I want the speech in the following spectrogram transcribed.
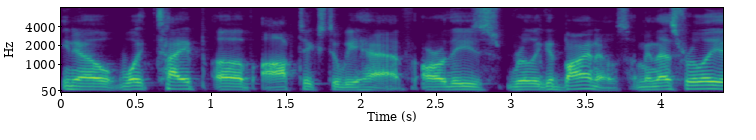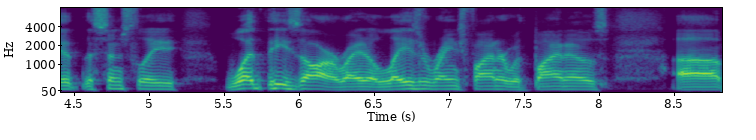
you know, what type of optics do we have? Are these really good binos? I mean, that's really essentially what these are, right? A laser rangefinder with binos. Uh,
